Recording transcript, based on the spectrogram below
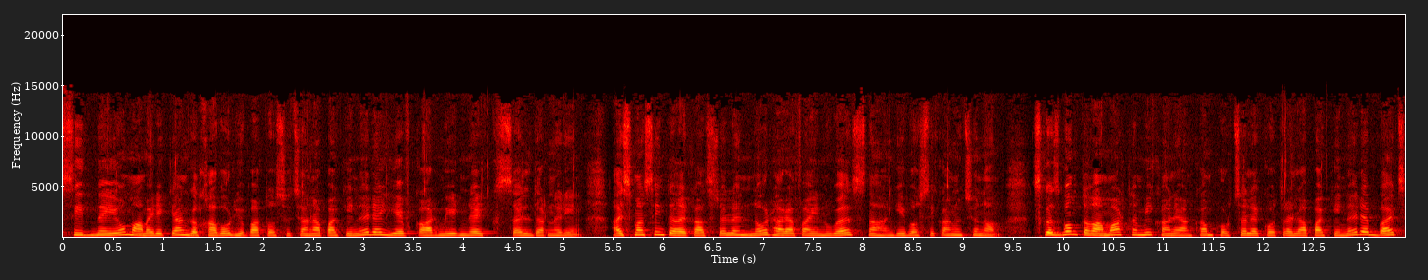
Սիդնեյում ամերիկյան գլխավոր հյուպատոսության ապակիները եւ կարմիր ներքսել դռներին։ Այս մասին տեղեկացրել են նոր հարավային Ուելս նահանգի ոստիկանությունում։ Սկզբում տղամարդը մի քանի անգամ փորձել է կոտրել ապակիները, բայց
